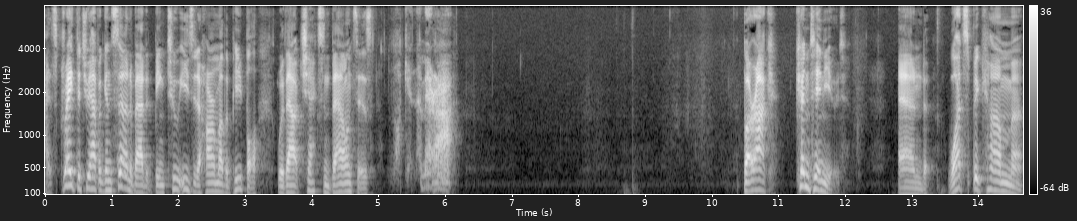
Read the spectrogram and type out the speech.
it's great that you have a concern about it being too easy to harm other people without checks and balances. Look in the mirror. Barack continued. And what's become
